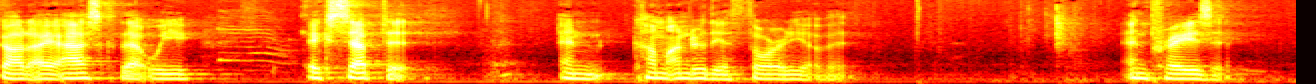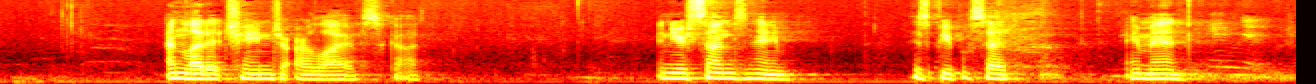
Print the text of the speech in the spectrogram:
God, I ask that we accept it and come under the authority of it and praise it and let it change our lives, God. In your Son's name, his people said, Amen. Amen.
